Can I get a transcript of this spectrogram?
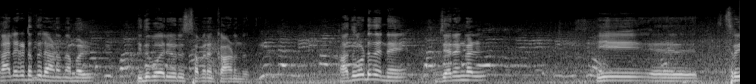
കാലഘട്ടത്തിലാണ് നമ്മൾ ഇതുപോലെ ഒരു സമരം കാണുന്നത്. അതുകൊണ്ട് തന്നെ ജനങ്ങൾ ഈ സ്ത്രീ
